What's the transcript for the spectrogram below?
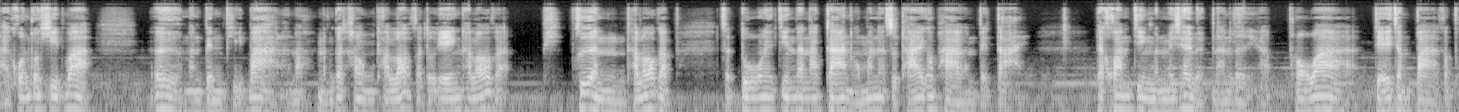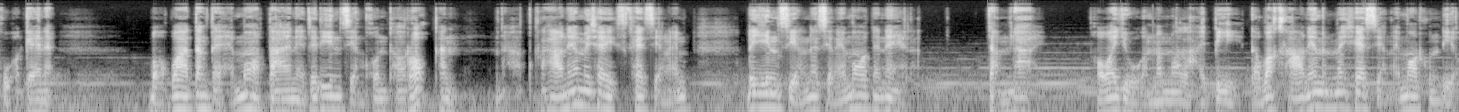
ลาย ๆ คนก็คิดว่า เออ มันเป็นผีบ้าแล้วเนาะมันก็ทงทะเลาะกับตัวเองทะเลาะกับเพื่อนทะเลาะกับศัตรูในจินตนาการของมันนะสุดท้ายก็พากันไปตาย แต่ความจริงมันไม่ใช่แบบนั้นเลยครับ เพราะว่าเจ๊จำปากับผัวแกเนี่ยบอกว่าตั้งแต่มอดตายเนี่ยจะได้ยินเสียงคนทะเลาะกันนะครับคราวนี้ไม่ใช่แค่เสียงไอ้ได้ยินเสียงเนี่ยเสียงไอ้มอดแน่ๆละจำได้ เพราะว่าอยู่กับมันมาหลายปี แต่ว่าคราวนี้มันไม่แค่เสียงไอ้มอดคนเดียว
